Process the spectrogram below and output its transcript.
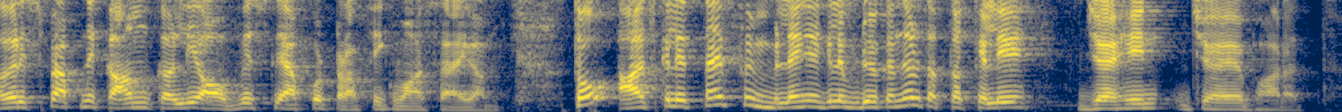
अगर इस पर आपने काम कर लिया ऑब्वियसली आपको ट्रैफ़िक वहाँ से आएगा। तो आज के लिए इतना ही फिर मिलेंगे अगले वीडियो के अंदर। तब तक के लिए जय हिंद जय भारत।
